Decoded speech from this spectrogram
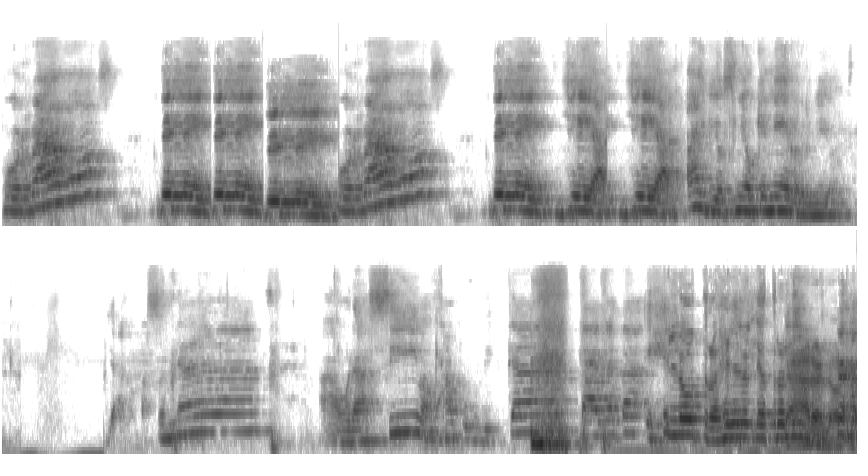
Borramos. Delay, delay. Delay. Borramos. Delay. Yeah, yeah. Ay, Dios mío, qué nervio. Ya no pasó nada. Ahora sí, vamos a publicar. Es el otro, es el, el otro Claro, link. el otro.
